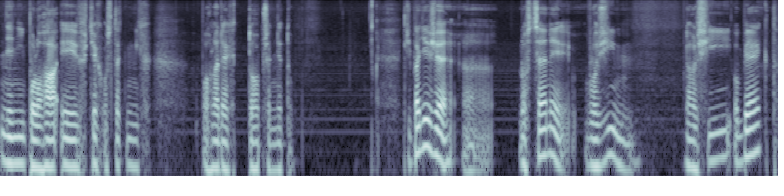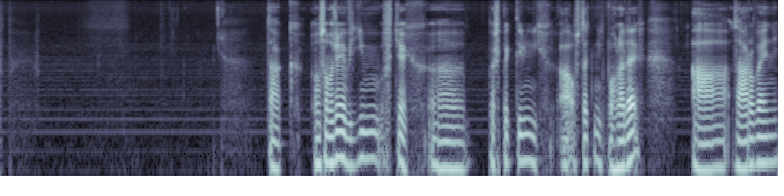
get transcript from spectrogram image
mění poloha i v těch ostatních pohledech toho předmětu. V případě, že eh, do scény vložím další objekt, tak ho samozřejmě vidím v těch eh, perspektivních a ostatních pohledech a zároveň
